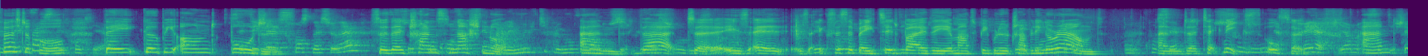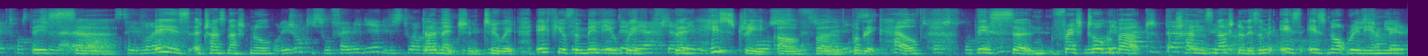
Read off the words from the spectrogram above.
First of all, they go beyond borders. So they're transnational. And that uh, is, uh, is exacerbated by the amount of people who are traveling around and uh, techniques also. And this uh, is a transnational dimension to it. If you're familiar with the history of uh, public health, this uh, fresh talk about transnationalism is, is not really a new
